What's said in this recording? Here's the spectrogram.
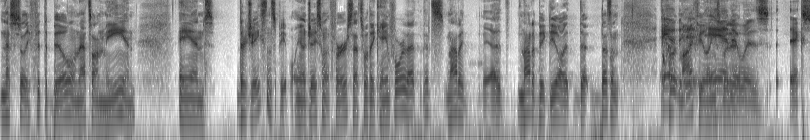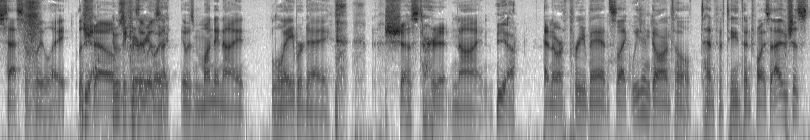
necessarily fit the bill, and that's on me. And and they're Jason's people. You know, Jason went first. That's what they came for. That that's not a uh, not a big deal. It, that doesn't hurt my it- feelings, and but it, was excessively late. The Yeah, show it was because very it was late. it was Monday night, Labor Day. show started at nine, yeah. and there were three bands. So, Like we didn't go on until 10, 15, 10, 20. So it was just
